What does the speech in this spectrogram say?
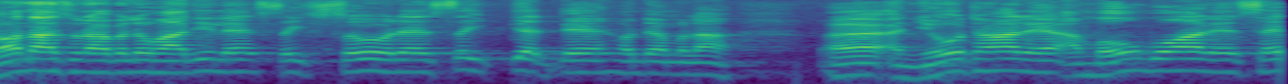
ဒေါသဆိုတာဘယ်လိုဟာကြီးလဲစိတ်ဆိုးတယ်စိတ်ပြက်တယ်ဟုတ်တယ်မလားအဲအညိုထားတယ်အမုန်းပွားတယ်ဆဲ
